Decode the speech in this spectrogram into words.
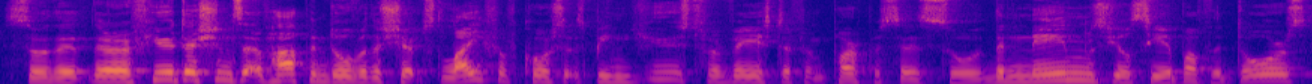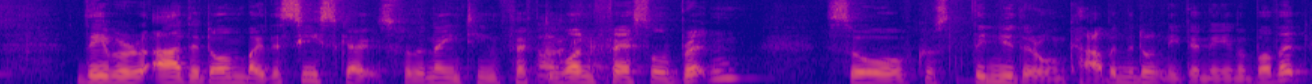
So the, there are a few additions that have happened over the ship's life. Of course, it's been used for various different purposes. So the names you'll see above the doors, they were added on by the Sea Scouts for the 1951 Okay. Festival of Britain. So of course they knew their own cabin. They don't need a name above it.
